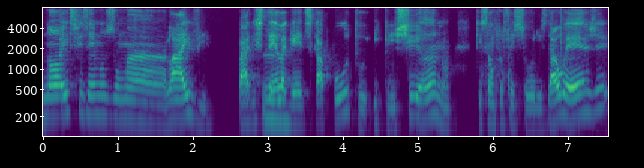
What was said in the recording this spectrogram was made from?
nós fizemos uma live para Estela hum. Guedes Caputo e Cristiano, que são professores da UERJ.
